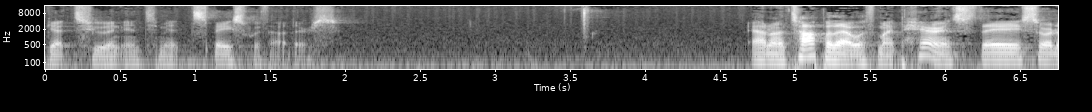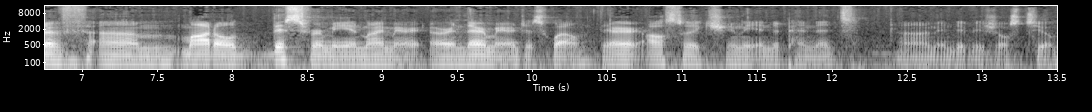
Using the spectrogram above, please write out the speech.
get to an intimate space with others. And on top of that, with my parents, they sort of um, modeled this for me in my marriage, or in their marriage as well. They're also extremely independent um, individuals too.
